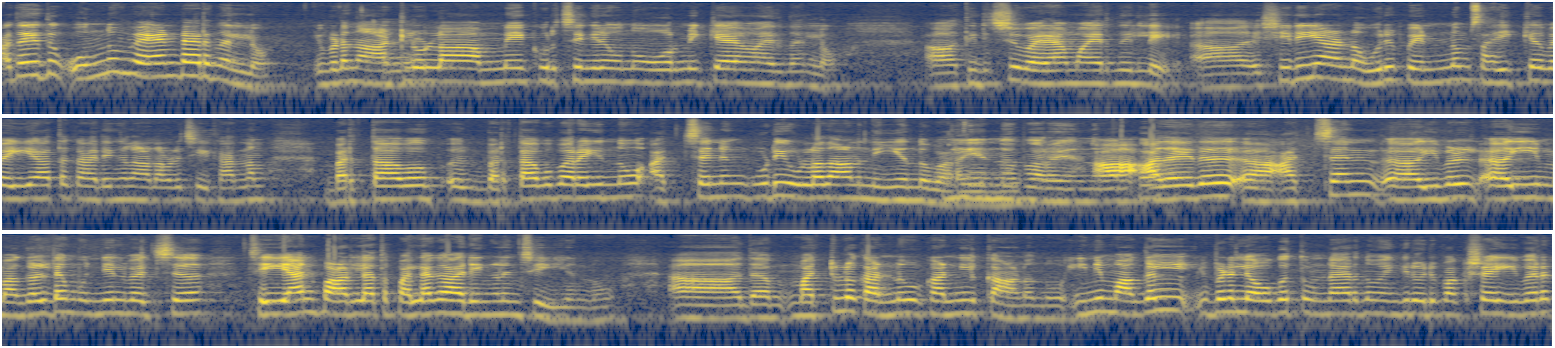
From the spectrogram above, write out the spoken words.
അതായത് ഒന്നും വേണ്ടായിരുന്നല്ലോ. ഇവിടെ നാട്ടിലുള്ള ആ ഇങ്ങനെ ഒന്ന് ഓർമ്മിക്കാമായിരുന്നല്ലോ. തിരിച്ചു വരാമായിരുന്നില്ലേ? ശരിയാണ് ഒരു പെണ്ണും സഹിക്ക വയ്യാത്ത കാര്യങ്ങളാണ് അവിടെ ചെയ്യുക. കാരണം ഭർത്താവ് ഭർത്താവ് പറയുന്നു അച്ഛനും കൂടി ഉള്ളതാണ് നീ എന്ന് പറയുന്നു. അതായത് അച്ഛൻ ഇവൾ ഈ മകളുടെ മുന്നിൽ വെച്ച് ചെയ്യാൻ പാടില്ലാത്ത പല കാര്യങ്ങളും ചെയ്യുന്നു. മറ്റുള്ള കണ്ണു കണ്ണിൽ കാണുന്നു. ഇനി മകൾ ഇവിടെ ലോകത്തുണ്ടായിരുന്നുവെങ്കിൽ ഒരു പക്ഷേ ഇവർ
